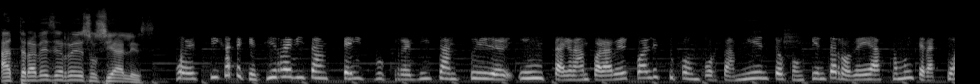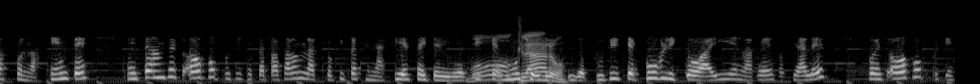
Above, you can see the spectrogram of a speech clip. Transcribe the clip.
a través de redes sociales? Pues fíjate que sí revisan Facebook, revisan Twitter, Instagram para ver cuál es tu comportamiento, con quién te rodeas, cómo interactúas con la gente. Entonces, ojo, pues si se te pasaron las copitas en la fiesta y te divertiste oh, mucho y, lo pusiste público ahí en las redes sociales, pues ojo, porque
